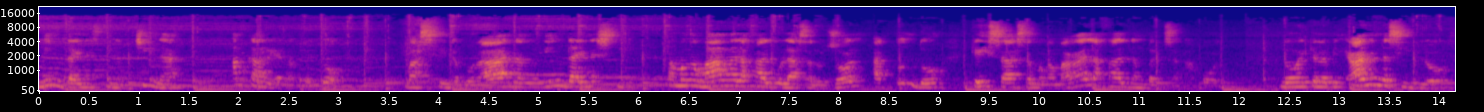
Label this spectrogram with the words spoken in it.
Ming Dynasty ng China ang kaharian ng Tondo. Mas pinaboran ng Ming Dynasty ang mga mangalakal mula sa Luzon at Tondo kaysa sa mga mangalakal ng bansang Hapon. Noong ikalabing anim na siglo,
